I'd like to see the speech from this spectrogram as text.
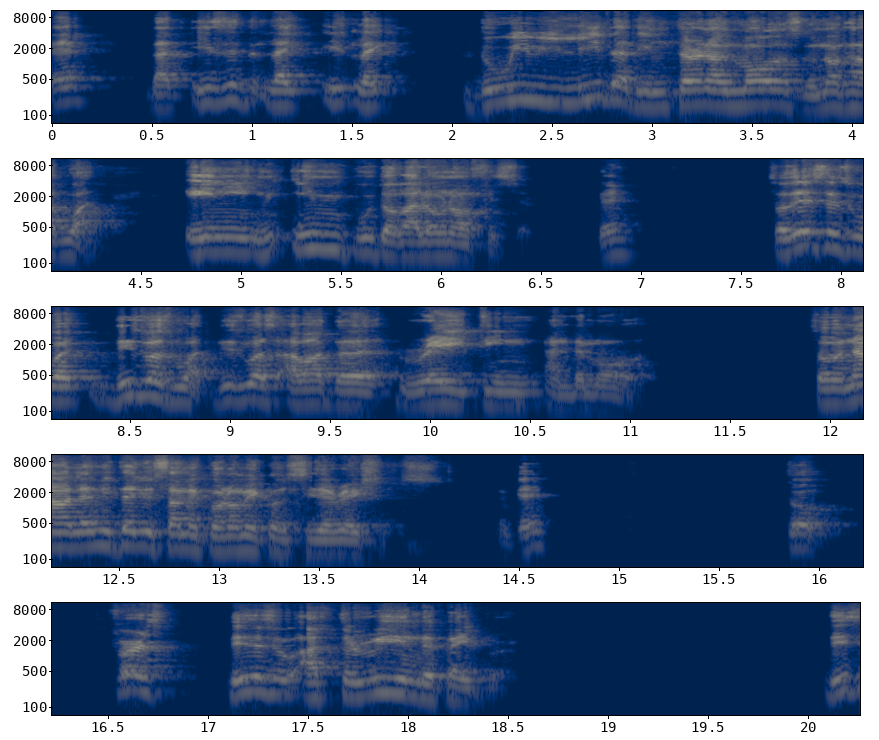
Okay? That is it like it like do we believe that internal models do not have what? Any input of a loan officer. Okay. So this is what this was what? This was about the rating and the model. So now let me tell you some economic considerations. Okay. So first, this is after reading the paper. This,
